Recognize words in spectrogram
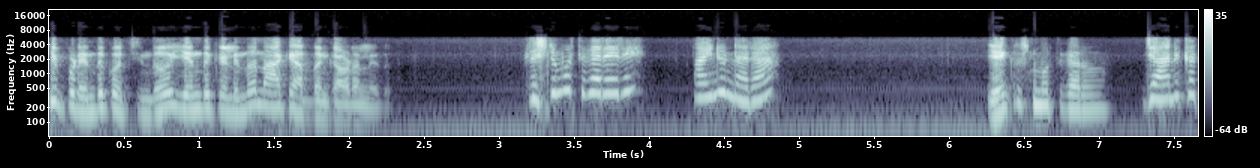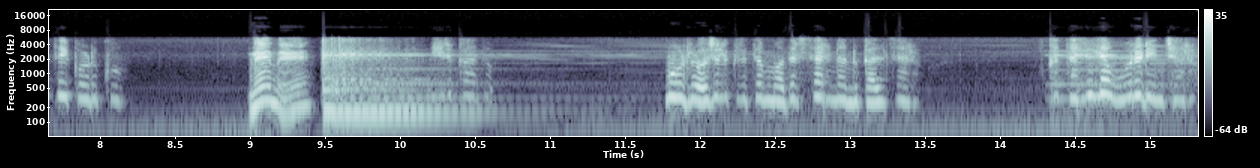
ఇప్పుడు ఎందుకు వచ్చిందో ఎందుకు వెళ్ళిందో నాకే అర్థం కావడం లేదు. కృష్ణమూర్తి గారు ఏరి ఆయన ఉన్నారా ఏ కృష్ణమూర్తి గారు? జానకత్తయ్య కొడుకు. నేనే? మీరు కాదు. మూడు రోజుల క్రితం మొదటిసారి నన్ను కలిశారు. ఒక తల్లిలా ఊరడించారు.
